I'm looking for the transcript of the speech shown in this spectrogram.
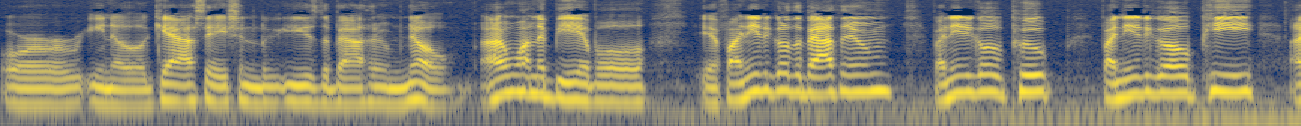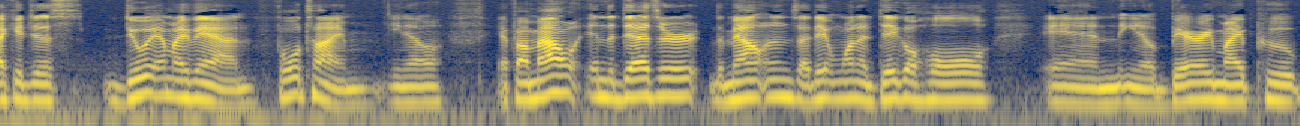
or you know a gas station to use the bathroom. No, I want to be able, if I need to go to the bathroom, if I need to go poop, if I need to go pee, I could just do it in my van full time. You know, if I'm out in the desert, the mountains, I didn't want to dig a hole and you know bury my poop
